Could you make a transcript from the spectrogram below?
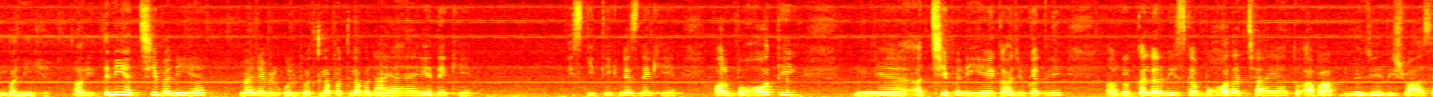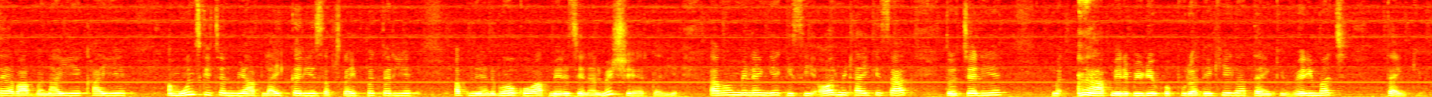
बनी है। और इतनी अच्छी बनी है, मैंने बिल्कुल पतला पतला बनाया है, ये देखिए, इसकी थिकनेस देखिए। और बहुत ही अच्छी बनी है काजू कतली। और कलर भी इसका बहुत अच्छा आया है तो अब आप, मुझे विश्वास है, अब आप बनाइए, खाइए। अमून्स किचन में आप लाइक करिए सब्सक्राइब करिए, अपने अनुभव को आप मेरे चैनल में शेयर करिए। अब हम मिलेंगे किसी और मिठाई के साथ। तो चलिए आप मेरे वीडियो को पूरा देखिएगा। Thank you very much thank you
